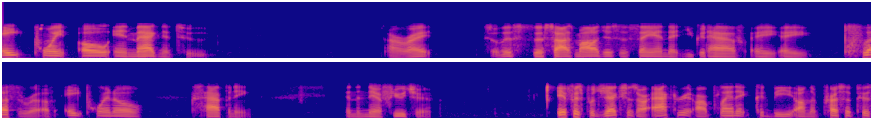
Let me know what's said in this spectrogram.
8.0 in magnitude. All right. So this the seismologist is saying that you could have a, a plethora of 8.0 happening in the near future. If his projections are accurate, our planet could be on the precipice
